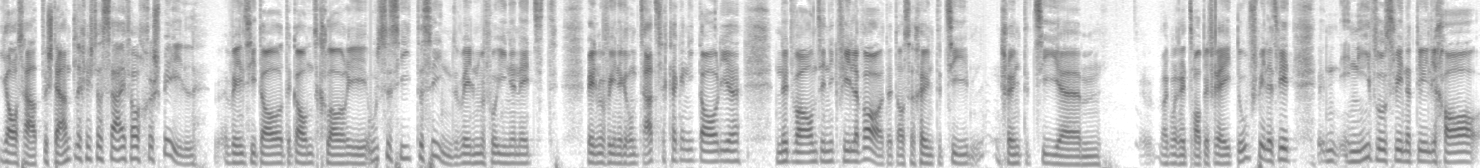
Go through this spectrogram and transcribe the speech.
Ja, selbstverständlich ist das ein einfaches Spiel, weil sie da der ganz klare Außenseiter sind, weil man von ihnen jetzt, weil man von ihnen grundsätzlich gegen Italien nicht wahnsinnig viel erwartet. Also könnten sie, könnten sie ähm, wenn wir jetzt mal befreit aufspielen. Es wird einen Einfluss wie natürlich haben,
